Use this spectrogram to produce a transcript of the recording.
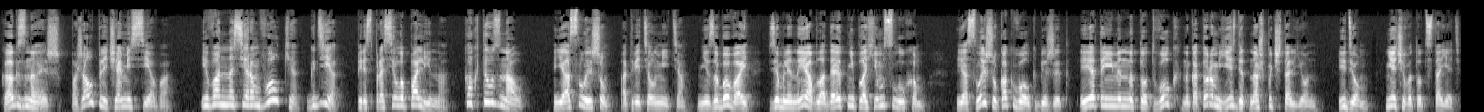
«Как знаешь», — пожал плечами Сева. «Иван на сером волке? Где?» — переспросила Полина. «Как ты узнал?» «Я слышу», — ответил Митя. «Не забывай, земляные обладают неплохим слухом. Я слышу, как волк бежит. И это именно тот волк, на котором ездит наш почтальон. Идем. Нечего тут стоять.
